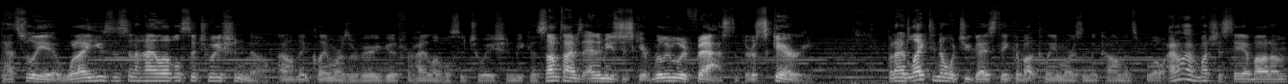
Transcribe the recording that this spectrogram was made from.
that's really it. Would I use this in a high level situation? No. I don't think Claymores are very good for high level situation because sometimes enemies just get really, really fast. They're scary. But I'd like to know what you guys think about Claymores in the comments below. I don't have much to say about them.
